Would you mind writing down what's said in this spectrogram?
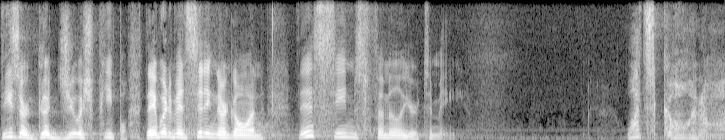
These are good Jewish people. They would have been sitting there going, This seems familiar to me. What's going on?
